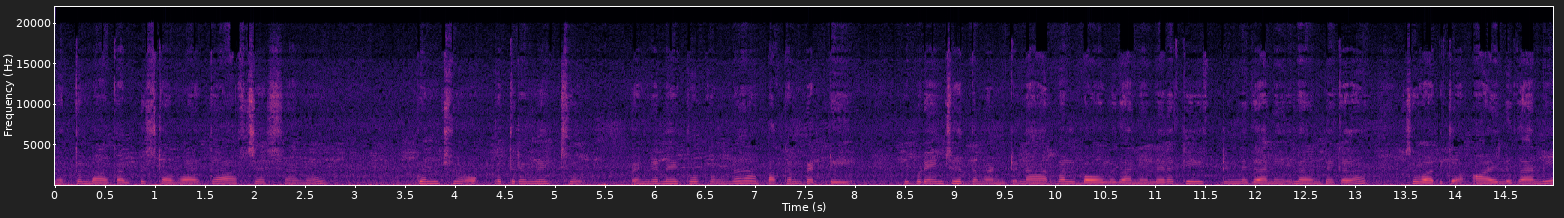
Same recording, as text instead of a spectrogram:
మొత్తం బాగా కలిపి స్టవ్ అయితే ఆఫ్ చేస్తాను కొంచెం ఒక త్రీ మినిట్స్ వెంటనే ఎక్కువకుండా పక్కన పెట్టి ఇప్పుడు ఏం చేద్దామంటే నార్మల్ బౌల్ కానీ లేదా కేక్ టిన్ కానీ ఇలా ఉంటాయి కదా. సో వాటికి ఆయిల్ కానీ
